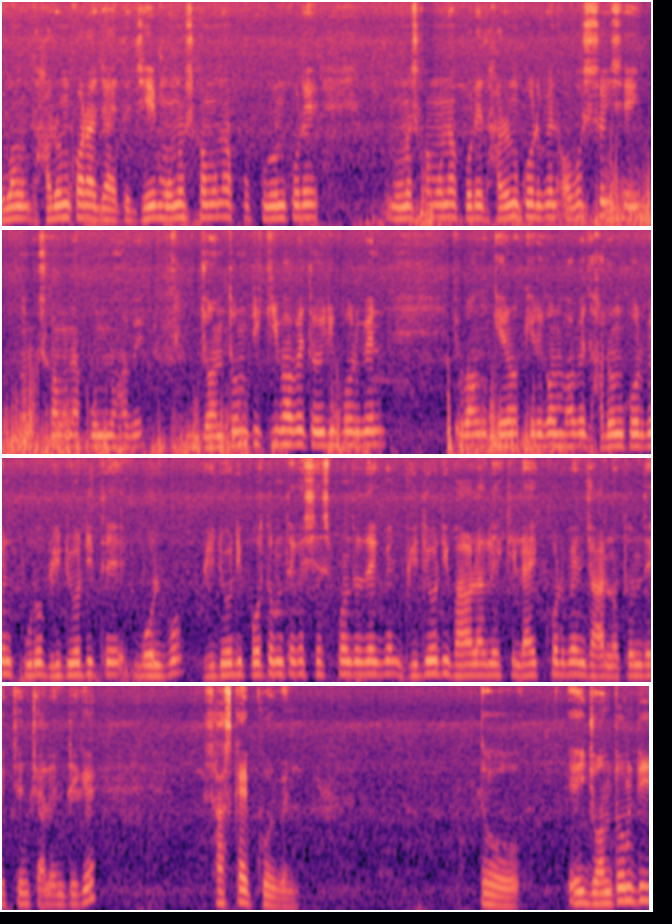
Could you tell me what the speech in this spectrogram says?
এবং ধারণ করা যায়, তো যে মনস্কামনা পূরণ করে মনস্কামনা করে ধারণ করবেন, অবশ্যই সেই মনস্কামনা পূর্ণ হবে। যন্ত্রটি কীভাবে তৈরি করবেন এবং কীরকমভাবে ধারণ করবেন পুরো ভিডিওটিতে বলব। ভিডিওটি প্রথম থেকে শেষ পর্যন্ত দেখবেন। ভিডিওটি ভালো লাগলে একটি লাইক করবেন। যারা নতুন দেখছেন চ্যানেলটিকে সাবস্ক্রাইব করবেন। তো এই যন্ত্রটি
